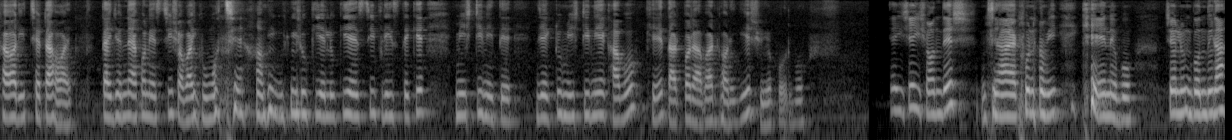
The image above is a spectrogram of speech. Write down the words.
খাওয়ার ইচ্ছেটা হয়। তাই জন্য এখন এসছি সবাই ঘুমোচ্ছে। আমি লুকিয়ে লুকিয়ে এসছি ফ্রিজ থেকে। মিষ্টি নিতে। যে একটু মিষ্টি নিয়ে খাব, খেয়ে তারপর আবার ঘরে গিয়ে শুয়ে পড়ব। এই সেই সন্দেশ যা এখন আমি খেয়ে নেব। চলুন বন্ধুরা,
